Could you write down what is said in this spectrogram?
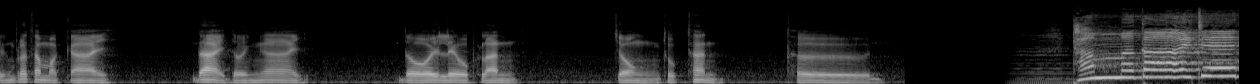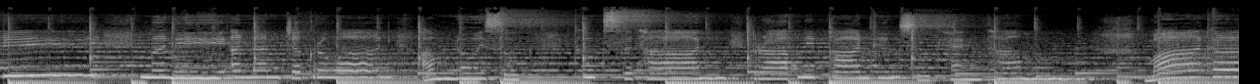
ถึงพระธรรมกายได้โดยง่าย โดยเร็วพลัน จงทุกท่านเทินธรรมกายเจดีมือนีอนันจักรวาลอำนวยสุขทุกสถานตราบนิพพานถึงสุขแห่งธรรม มาเธอ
